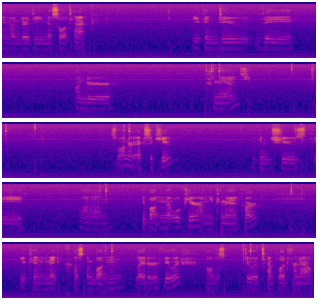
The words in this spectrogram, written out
and under the missile attack you can do the under commands so under execute you can choose the, um, the button that will appear on the command card. You can make a custom button later if you wish. I'll just do a template for now.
